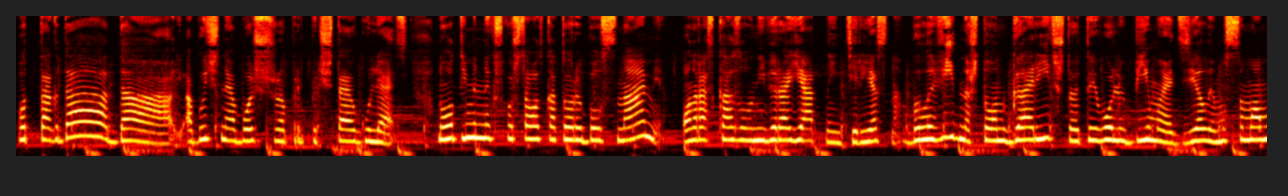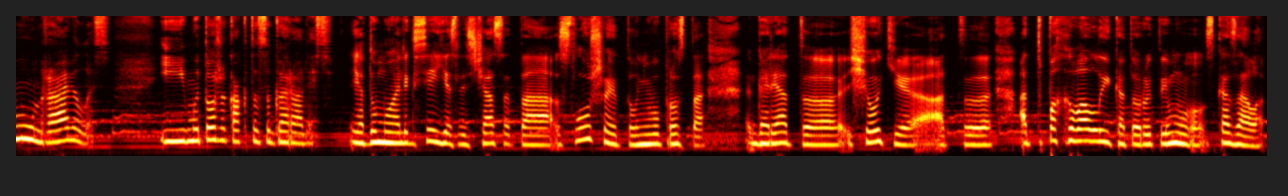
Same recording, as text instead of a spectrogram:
Вот тогда, да, обычно я больше предпочитаю гулять. Но вот именно экскурсовод, который был с нами, он рассказывал невероятно интересно. Было видно, что он горит, что это его любимое дело, ему самому нравилось и мы тоже как-то загорались. Я думаю, Алексей, если сейчас это слушает, то у него просто горят э, щеки от, э, от похвалы, которую ты ему сказала.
